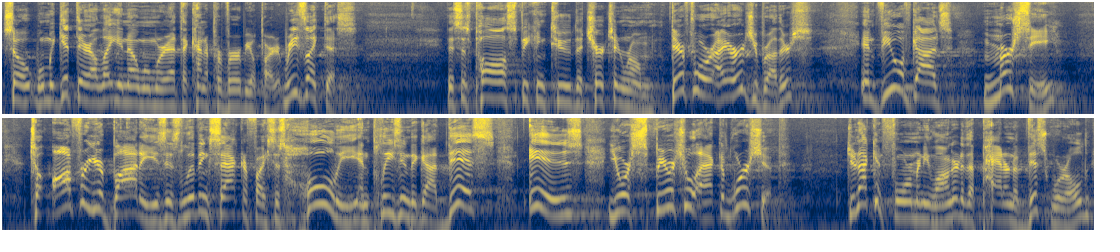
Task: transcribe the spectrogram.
So when we get there, I'll let you know when we're at the kind of proverbial part. It reads like this This is Paul speaking to the church in Rome. Therefore, I urge you, brothers, in view of God's mercy, to offer your bodies as living sacrifices, holy and pleasing to God. This is your spiritual act of worship. Do not conform any longer to the pattern of this world,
